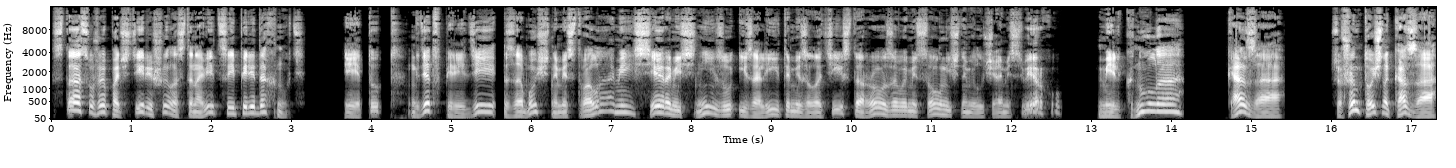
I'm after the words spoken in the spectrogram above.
Стас уже почти решил остановиться и передохнуть. И тут, где-то впереди, за мощными стволами, серыми снизу и залитыми золотисто-розовыми солнечными лучами сверху, мелькнула коза. Совершенно точно коза.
